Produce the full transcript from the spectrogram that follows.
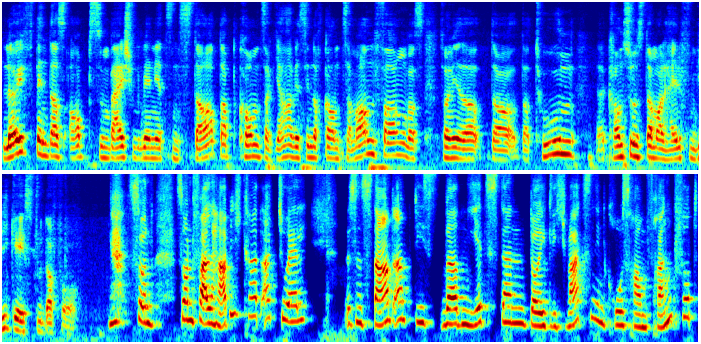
läuft denn das ab? Zum Beispiel, wenn jetzt ein Startup kommt, sagt, ja, wir sind noch ganz am Anfang, was sollen wir da, da, da tun? Kannst du uns da mal helfen? Wie gehst du davor? So, ein, so einen Fall habe ich gerade aktuell. Das ist ein Startup, die werden jetzt dann deutlich wachsen im Großraum Frankfurt.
